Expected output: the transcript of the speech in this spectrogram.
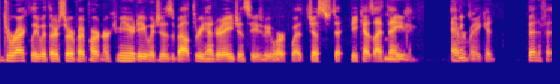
directly with our certified partner community, which is about 300 agencies we work with, just because I think Amazing. everybody could benefit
